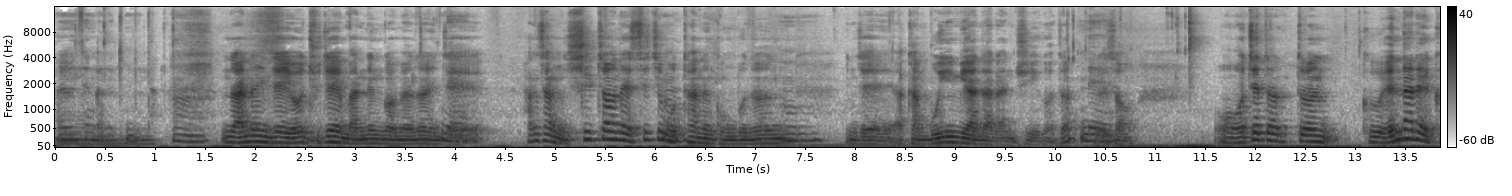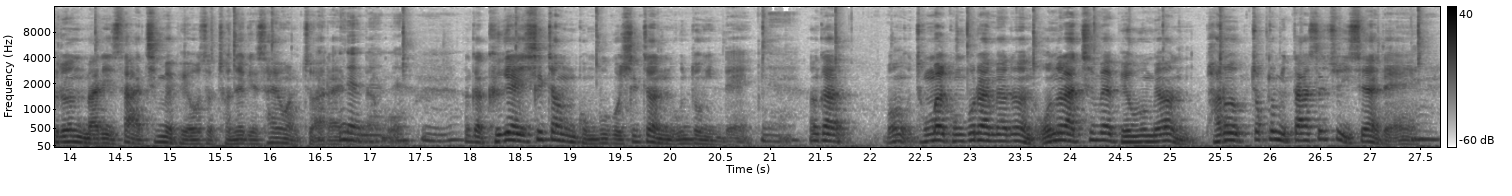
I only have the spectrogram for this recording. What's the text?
이런 음. 생각이 듭니다. 어. 나는 이제 요 주제에 맞는 거면은 이제 네. 항상 실전에 쓰지 못하는 공부는 음. 이제 약간 무의미하다라는 주의거든. 네. 그래서 어, 어쨌든 그 옛날에 그런 말이 있어 아침에 배워서 저녁에 사용할 줄 알아야 네, 된다고. 네, 네. 음. 그러니까 그게 실전 공부고 실전 운동인데. 네. 그러니까 뭐 정말 공부를 하면은 오늘 아침에 배우면 바로 조금 있다가 쓸수 있어야 돼. 음.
